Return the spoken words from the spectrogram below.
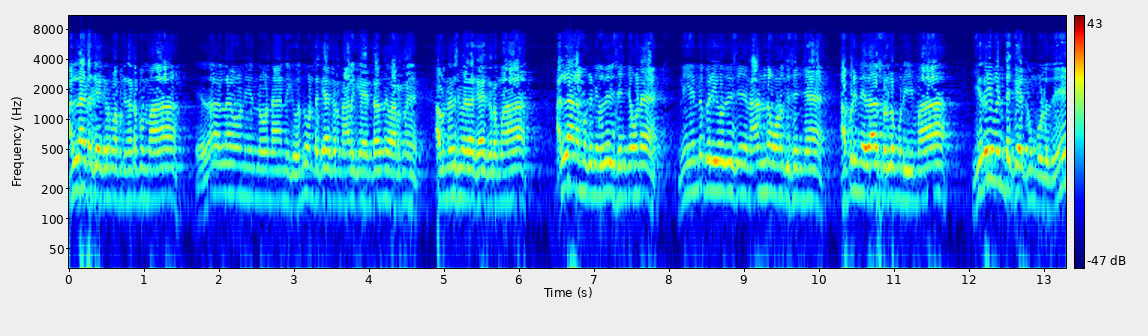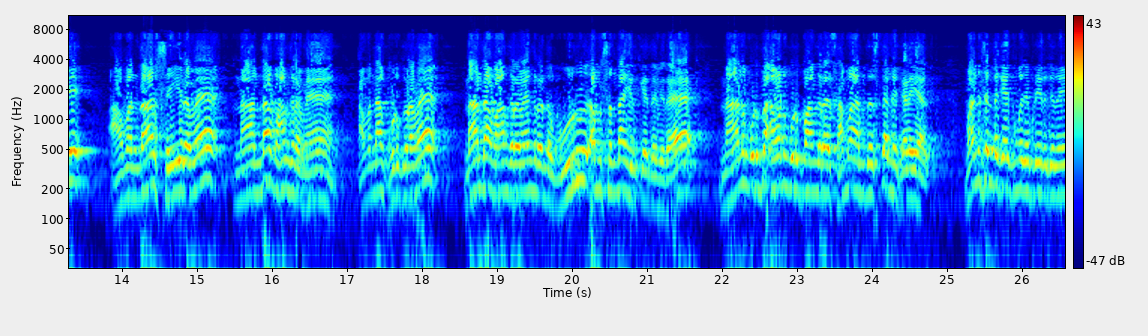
அல்லாட்ட கேட்கறோம் அப்படி நடப்போமா? ஏதோ எல்லாம் உன்னை என்ன நான் இன்னைக்கு வந்து உன்ட்ட கேட்கறேன் நாளைக்கு என்கிட்ட வரணும். அப்படின்னு நினைச்சு மேல கேட்கறோமா? அல்ல நமக்கு நீ உதவி செஞ்சவன நீ என்ன பெரிய உதவி செஞ்ச? நான் தான் உனக்கு செஞ்சேன். அப்படின்னு ஏதாவது சொல்ல முடியுமா? இறைவன்கிட்ட கேட்கும் பொழுது அவன் தான் செய்யறவன் நான் தான் வாங்குறவன். அவன் தான் கொடுக்கறவன் நான் தான் வாங்குறவங்கிற அந்த ஒரு அம்சம் தான் இருக்கே தவிர நானும் கொடுப்பேன் அவனும் கொடுப்பாங்கிற சம அந்தஸ்து அங்க கிடையாது. மனுஷன் கேட்கும்போது எப்படி இருக்குது?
